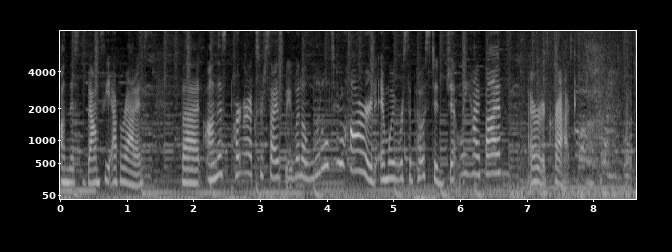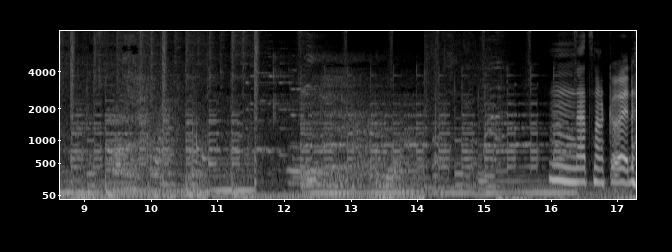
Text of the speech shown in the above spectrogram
on this bouncy apparatus, but on this partner exercise, we went a little too hard and we were supposed to gently high five. I heard a crack. Hmm, that's not good.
